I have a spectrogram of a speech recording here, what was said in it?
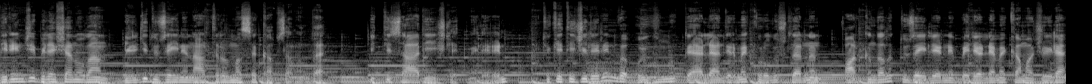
Birinci bileşen olan bilgi düzeyinin artırılması kapsamında iktisadi işletmelerin, tüketicilerin ve uygunluk değerlendirme kuruluşlarının farkındalık düzeylerini belirlemek amacıyla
